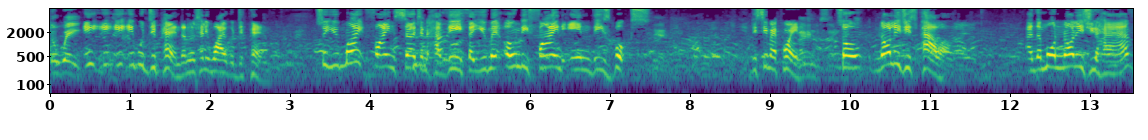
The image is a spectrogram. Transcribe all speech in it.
the way? It, it, it would depend, and I'll tell you why it would depend. So you might find certain hadith that you may only find in these books. Yeah. You see my point? So knowledge is power. And the more knowledge you have,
